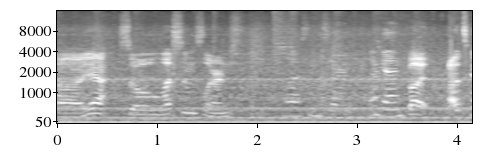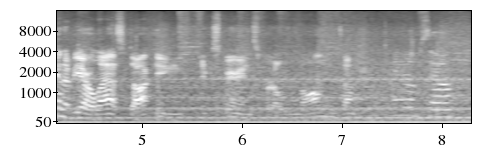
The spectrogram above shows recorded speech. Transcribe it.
uh, yeah. So lessons learned. Lessons learned. Again. But that's going to be our last docking experience for a long time. I hope so.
